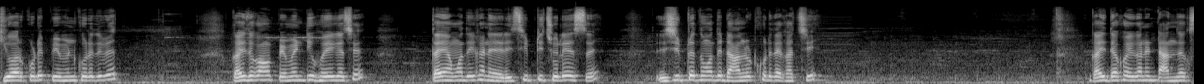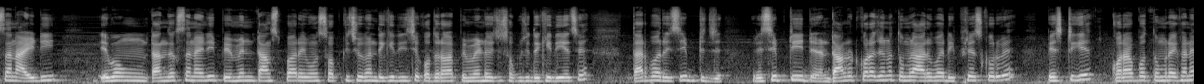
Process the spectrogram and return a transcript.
কিউআর কোডে পেমেন্ট করে দেবে। কাজে দেখো আমার পেমেন্টটি হয়ে গেছে। তাই আমাদের এখানে রিসিপ্টটি চলে এসেছে। রিসিপ্টটা তোমাদের ডাউনলোড করে দেখাচ্ছি। গাইজ দেখো এখানে ট্রানজাকশান আইডি এবং ট্রানজাকশান আইডি পেমেন্ট ট্রান্সফার এবং সব কিছু এখানে দেখিয়ে দিয়েছে। কত টাকা পেমেন্ট হয়েছে সব কিছু দেখিয়ে দিয়েছে। তারপর রিসিপ্ট রিসিপ্টটি ডাউনলোড করার জন্য তোমরা আরেকবার রিফ্রেশ করবে পেজটিকে করার পর তোমরা এখানে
